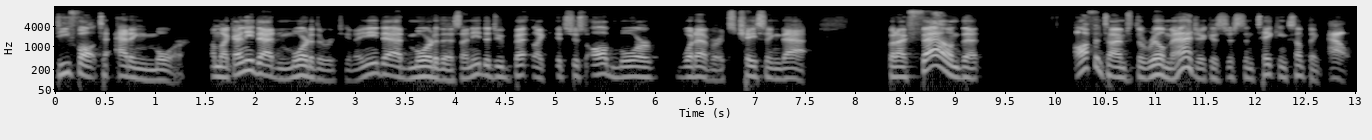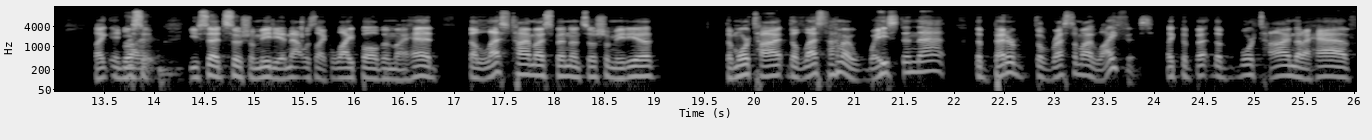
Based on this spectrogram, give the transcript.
default to adding more. I'm like i need to add more to the routine. I need to add more to this. I need to do bet like it's just all more whatever. It's chasing that. But i found that oftentimes the real magic is just in taking something out like, and you right. said you said social media, and that was like light bulb in my head. The less time I spend on social media, the more time, the less time I waste in that, the better the rest of my life is. Like the the more time that I have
